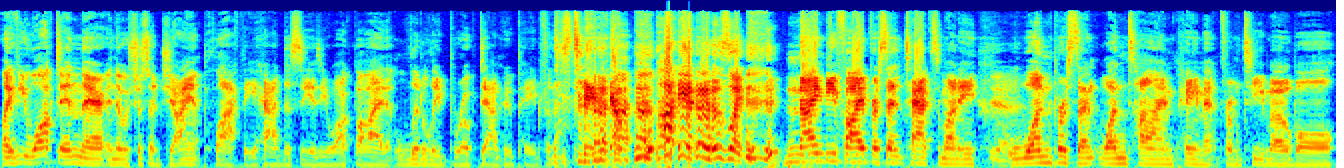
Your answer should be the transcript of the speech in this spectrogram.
Like if you walked in there and there was just a giant plaque that you had to see as you walked by that literally broke down who paid for the stadium. like, it was like ninety-five percent tax money, Yeah. one percent one-time payment from T-Mobile,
